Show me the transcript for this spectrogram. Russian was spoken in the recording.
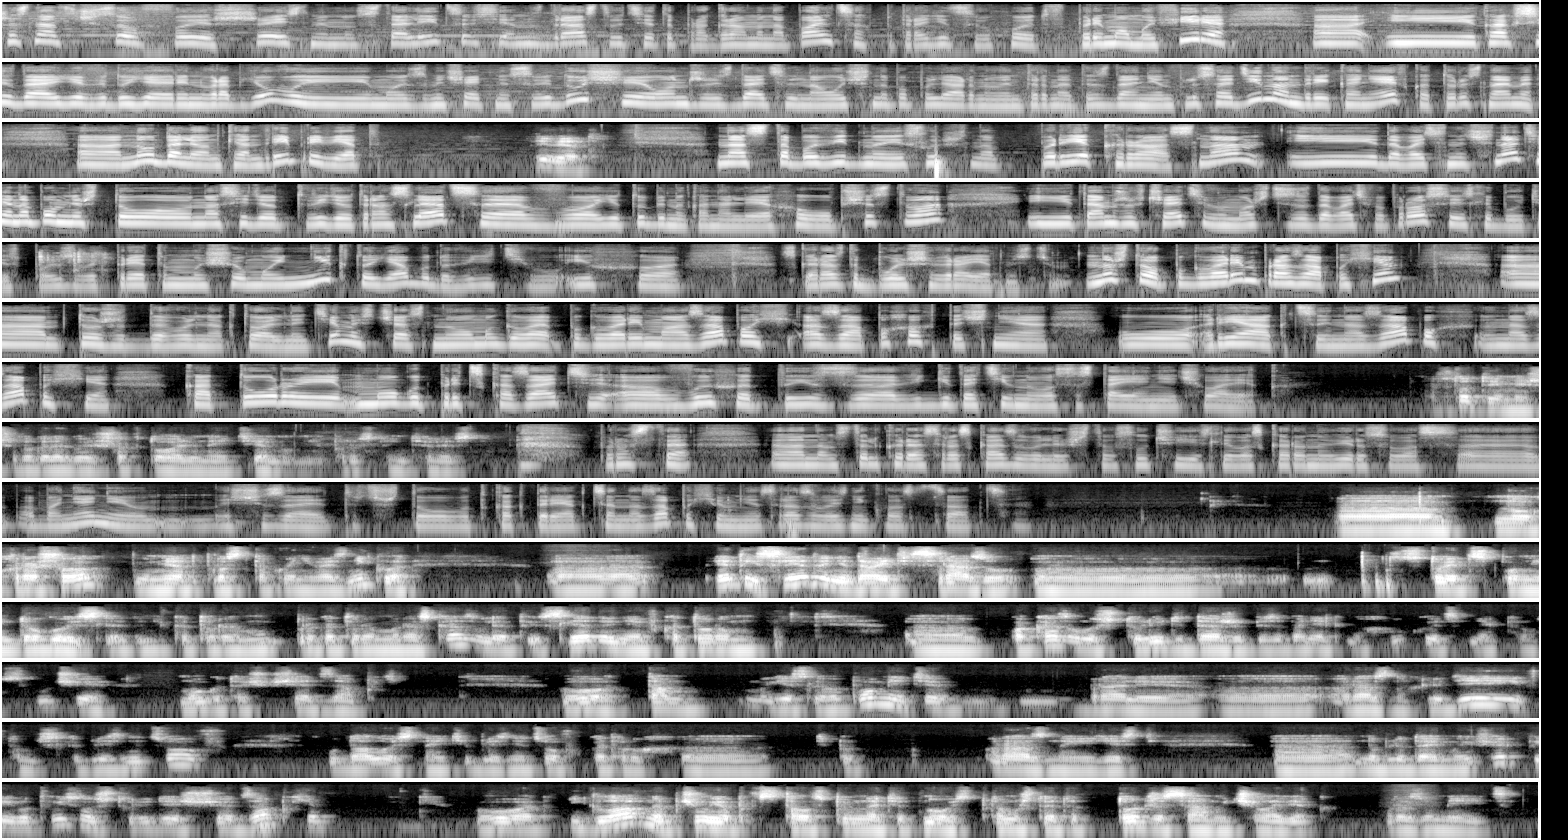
16 часов и 6 минут столицы. Всем здравствуйте. Это программа «На пальцах». По традиции выходит в прямом эфире. А, и, как всегда, ее веду я, Ирина Воробьева, и мой замечательный соведущий, он же издатель научно-популярного интернет-издания «Н плюс один» Андрей Коняев, который с нами а, на удаленке. Андрей, привет. Привет. Нас с тобой видно и слышно прекрасно. И давайте начинать. Я напомню, что у нас идет видеотрансляция в Ютубе на канале Эхо Общества. И там же в чате вы можете задавать вопросы, если будете использовать при этом еще мой ник, то я буду видеть его, их э, с гораздо большей вероятностью. Ну что, поговорим про запахи. Э, тоже довольно актуальная тема сейчас, но мы поговорим о, запах, о запахах, точнее, о реакции на запах, на запахи, которые могут предсказать э, выход из э, вегетативного состояния человека. Что ты имеешь в виду, когда говоришь актуальная тема? Мне просто интересно. Просто э, нам столько раз рассказывали, что в случае, если у вас коронавирус, у вас обоняние исчезает, что вот как-то реакция на запахи, у меня сразу возникла ассоциация. ну, хорошо, у меня просто такое не возникло. это исследование, давайте сразу стоит вспомнить другое исследование, которое, про которое мы рассказывали. Это исследование, в котором э, показывалось, что люди даже без обонятельных луковиц в некотором случае могут ощущать запахи. Вот, там, если вы помните, брали э, разных людей, в том числе близнецов. Удалось найти близнецов, у которых э, типа, разные есть э, наблюдаемые эффекты. И вот выяснилось, что люди ощущают запахи вот. И главное, почему я стал вспоминать эту новость, потому что это тот же самый человек, разумеется.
